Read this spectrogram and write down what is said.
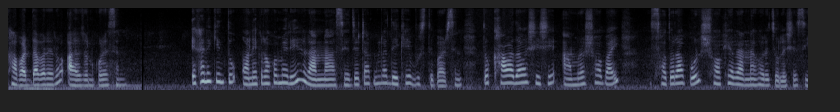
খাবার দাবারেরও আয়োজন করেছেন। এখানে কিন্তু অনেক রকমেরই রান্না আছে, যেটা আপনারা দেখেই বুঝতে পারছেন। তো খাওয়া দাওয়া শেষে আমরা সবাই সতরাপুর শখের রান্নাঘরে চলে এসেছি।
